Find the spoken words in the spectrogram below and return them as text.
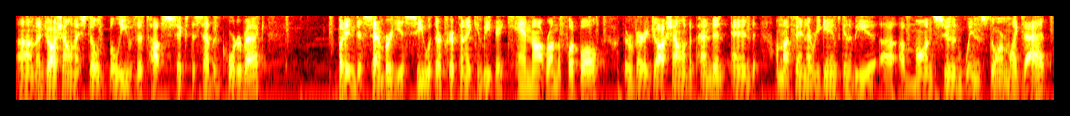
Um, and Josh Allen, I still believe, is a top six to seven quarterback. But in December, you see what their kryptonite can be. They cannot run the football. They're very Josh Allen dependent. And I'm not saying every game's going to be a, a monsoon windstorm like that,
